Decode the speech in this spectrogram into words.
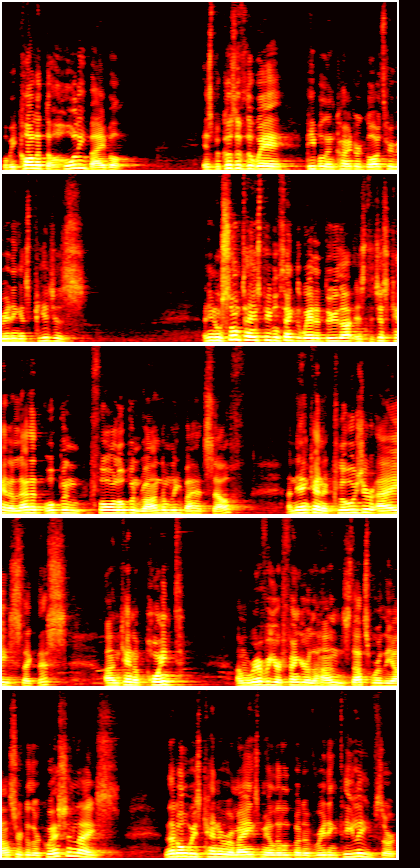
but we call it the Holy Bible, is because of the way people encounter God through reading its pages. And you know, sometimes people think the way to do that is to just kind of let it open, fall open randomly by itself, and then kind of close your eyes like this and kind of point, and wherever your finger lands, that's where the answer to their question lies. That always kind of reminds me a little bit of reading tea leaves or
